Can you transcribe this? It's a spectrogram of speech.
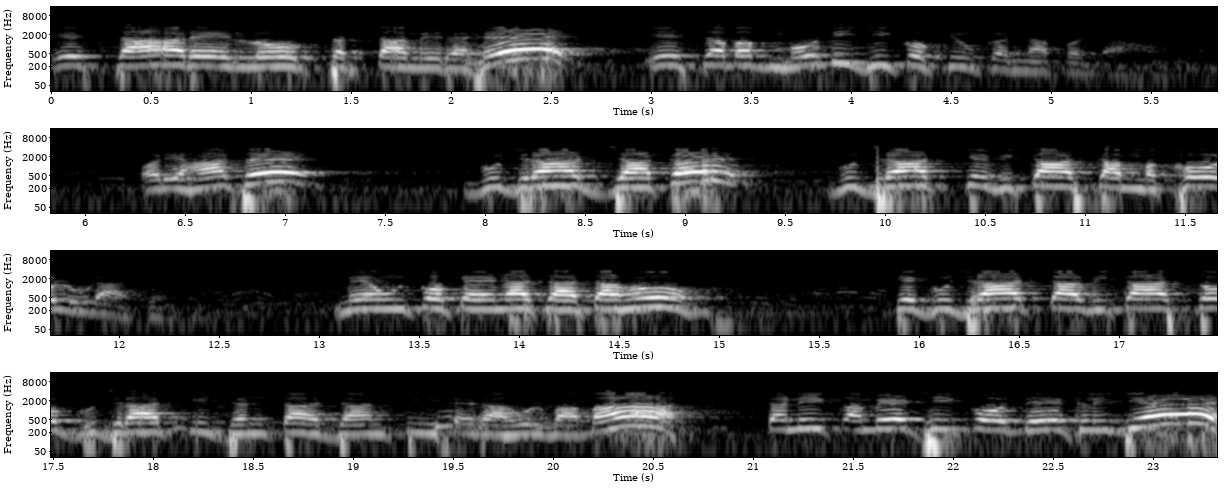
ये सारे लोग सत्ता में रहे, ये सब अब मोदी जी को क्यों करना पड़ रहा है? और यहाँ से गुजरात जाकर गुजरात के विकास का मखोल उड़ाते हैं। मैं उनको कहना चाहता हूँ कि गुजरात का विकास तो गुजरात की जनता जानती है, राहुल बाबा। तनिक अमेठी को देख लीजिए,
